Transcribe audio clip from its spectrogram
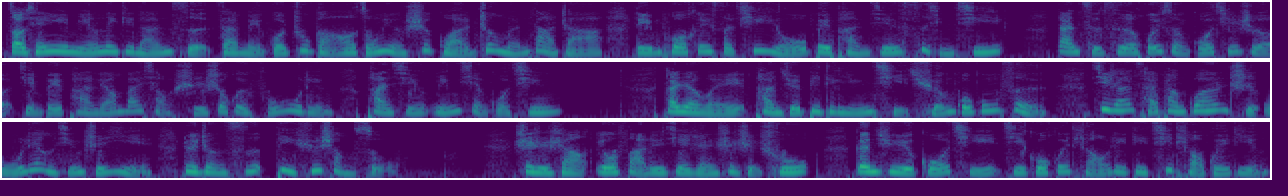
早前一名内地男子在美国驻港澳总领事馆正门大闸淋泼黑色汽油，被判监四星期，但此次毁损国旗者仅被判两百小时社会服务令，判刑明显过轻。他认为判决必定引起全国公愤，既然裁判官只无量刑指引，律政司必须上诉。事实上，有法律界人士指出，根据《国旗及国徽条例》第七条规定，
